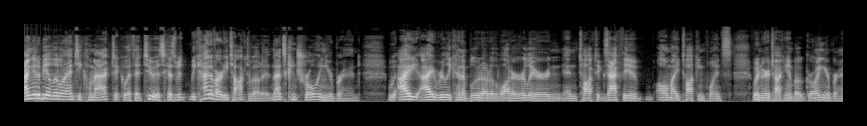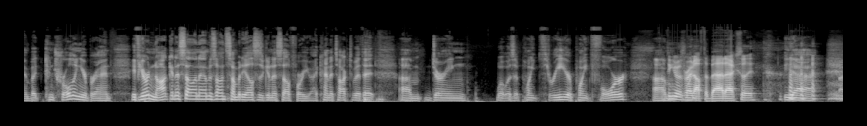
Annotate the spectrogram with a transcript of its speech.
I'm going to be a little anticlimactic with it too, is because we, we kind of already talked about it, and that's controlling your brand. I, I really kind of blew it out of the water earlier and, and talked exactly all my talking points when we were talking about growing your brand, but controlling your brand. If you're not going to sell on Amazon, somebody else is going to sell for you. I kind of talked with it um, during what was it, point three or point four? Um, I think it was right off the bat, actually. Yeah, uh,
